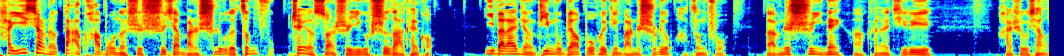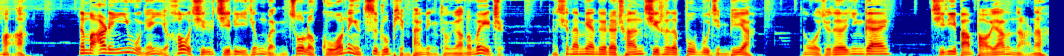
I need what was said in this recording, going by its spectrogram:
它一下呢大跨步呢是实现百分之十六的增幅，这个算是一个狮子大开口。一般来讲，低目标不会定百分之十六啊，增幅百分之十以内啊。看来吉利还是有想法啊。那么二零一五年以后，其实吉利已经稳坐了国内自主品牌领头羊的位置。那现在面对着长安汽车的步步紧逼啊，那我觉得应该。吉利把宝压在哪儿呢？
